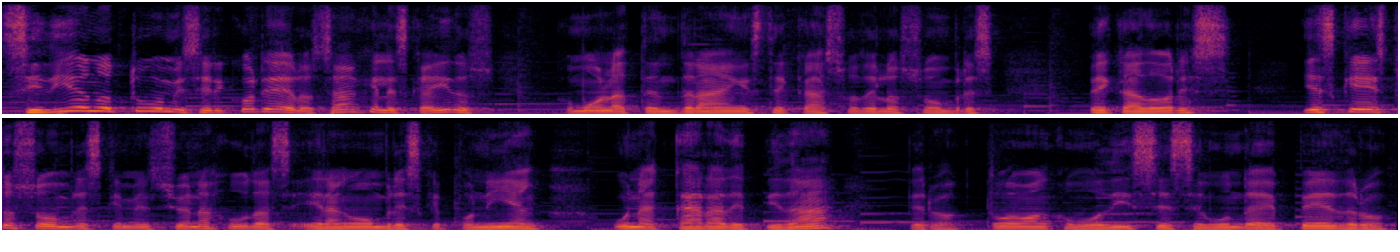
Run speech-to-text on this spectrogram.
Si Dios no tuvo misericordia de los ángeles caídos, ¿cómo la tendrá en este caso de los hombres pecadores? Y es que estos hombres que menciona Judas eran hombres que ponían una cara de piedad, pero actuaban como dice 2 de Pedro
